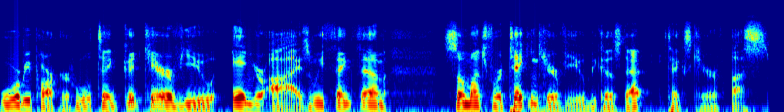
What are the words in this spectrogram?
Warby Parker, who will take good care of you and your eyes. And we thank them so much for taking care of you because that takes care of us.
